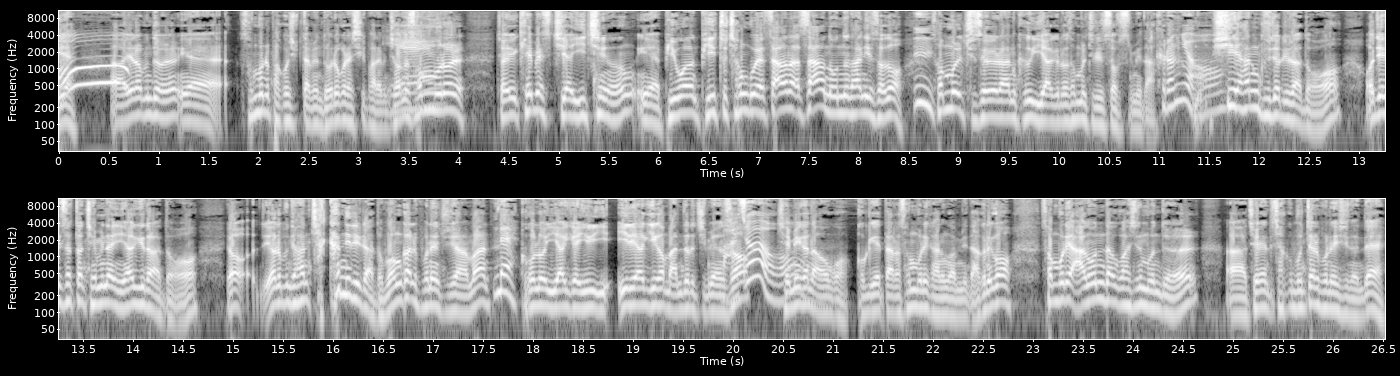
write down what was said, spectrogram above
예. 어우. 아, 여러분들, 예, 선물을 받고 싶다면 노력을 하시기 바랍니다. 저는 예. 선물을 저희 KBS 지하 2층, 예, B1, B2 창고에 쌓아, 쌓아 놓는 한이 있어도 선물 주세요라는 그 이야기로 선물 드릴 수 없습니다. 음. 그럼요. 시 한 구절이라도 어제 있었던 재미난 이야기라도 여, 여러분들이 한 착한 일이라도 뭔가를 보내주셔야만 네. 그걸로 이야기가 이, 이 이야기가 만들어지면서 맞아요. 재미가 나오고 거기에 따라 선물이 가는 겁니다. 그리고 선물이 안 온다고 하시는 분들 아, 저희한테 자꾸 문자를 보내시는데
